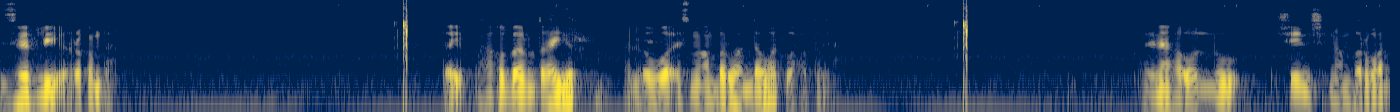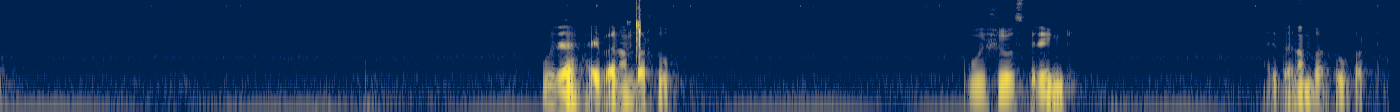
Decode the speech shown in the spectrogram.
اظهر لي الرقم ده. طيب هاخد بقى المتغير اللي هو اسمه number one دوت وأحطه هنا. هنا هقول له change number one. وده هيبقى number two. و show string هيبقى number two برضه.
